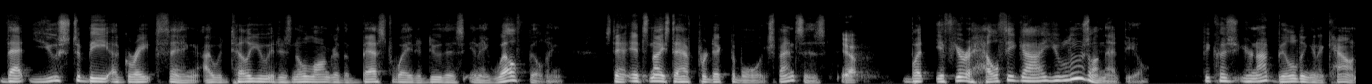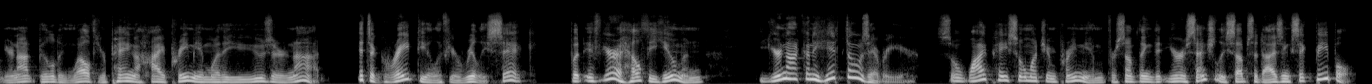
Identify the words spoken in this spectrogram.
That used to be a great thing. I would tell you it is no longer the best way to do this in a wealth building. Stand it's nice to have predictable expenses. Yep. but if you're a healthy guy, you lose on that deal because you're not building an account, you're not building wealth, you're paying a high premium whether you use it or not. It's a great deal if you're really sick, but if you're a healthy human, you're not going to hit those every year. So why pay so much in premium for something that you're essentially subsidizing sick people?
